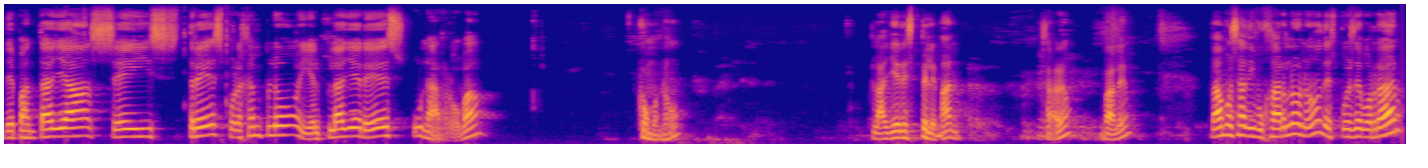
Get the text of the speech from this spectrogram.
de pantalla 6.3, por ejemplo, y el player es una arroba. ¿Cómo no? Player es Pelemán, claro, vale. Vamos a dibujarlo, ¿no? Después de borrar,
